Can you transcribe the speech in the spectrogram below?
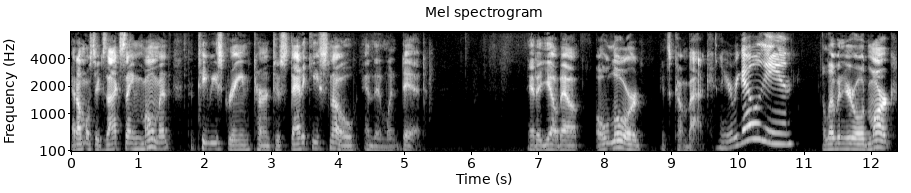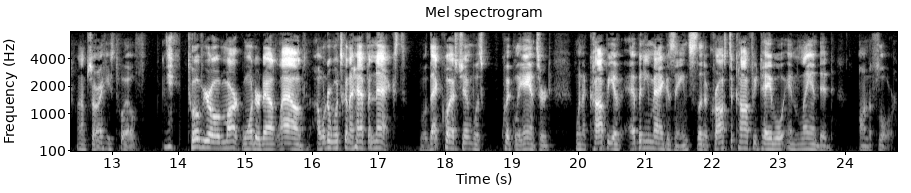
At almost the exact same moment, the TV screen turned to staticky snow and then went dead. Etta yelled out, Oh Lord, it's come back. Here we go again. 11 year old Mark, I'm sorry, he's 12. 12 year old Mark wondered out loud, I wonder what's going to happen next. Well, that question was quickly answered when a copy of Ebony magazine slid across the coffee table and landed on the floor.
